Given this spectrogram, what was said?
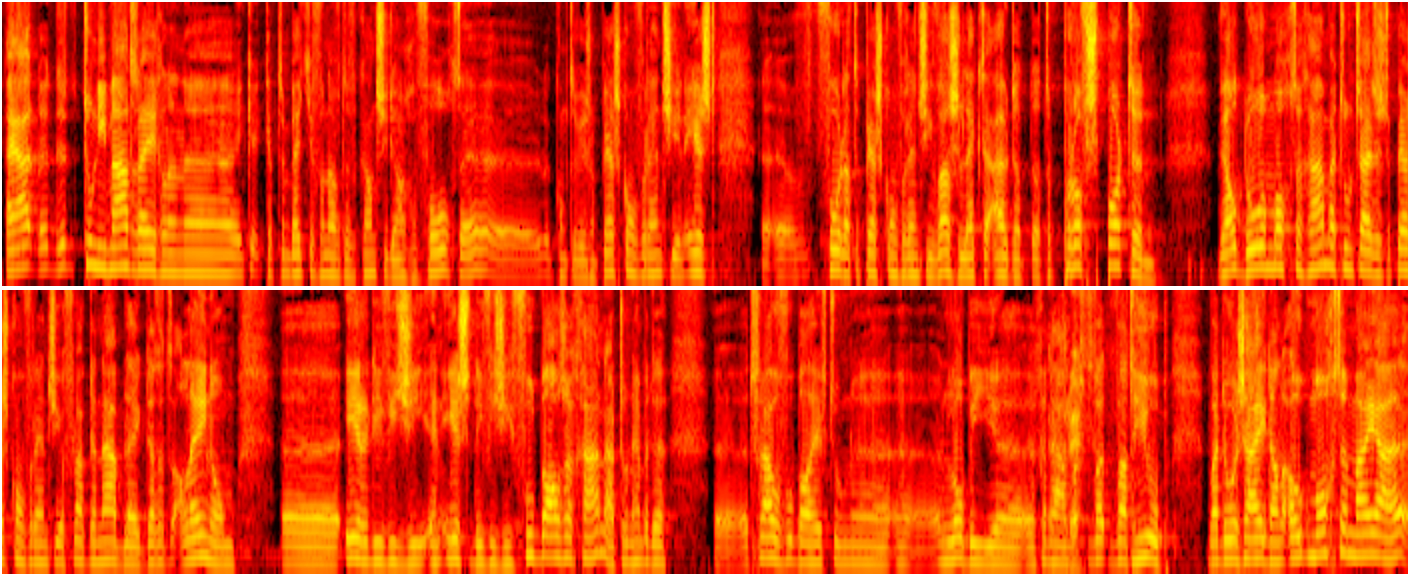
Nou ja, de- de- toen die maatregelen, eh, ik, ik heb het een beetje vanaf de vakantie dan gevolgd. Hè. Eh, dan komt er weer zo'n persconferentie. En eerst, voordat de persconferentie was, lekte uit dat, dat de profsporten wel door mochten gaan. Maar toen tijdens de persconferentie of vlak daarna bleek dat het alleen om eh, eredivisie en eerste divisie voetbal zou gaan. Nou, toen hebben de, eh, het vrouwenvoetbal heeft toen eh, een lobby gedaan wat, wat hielp. Waardoor zij dan ook mochten. Maar ja,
